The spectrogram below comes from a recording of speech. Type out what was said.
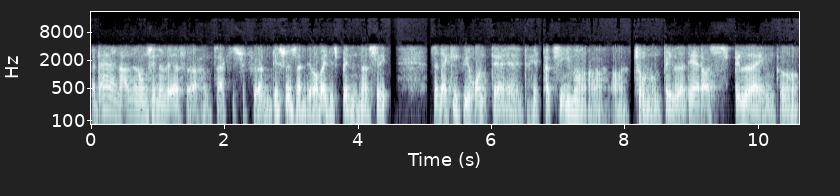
Og der har han aldrig nogensinde været før, ham taxichaufføren. Det synes han, det var rigtig spændende at se. Så der gik vi rundt der et par timer og, og tog nogle billeder. Det er der også billeder af inde på,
